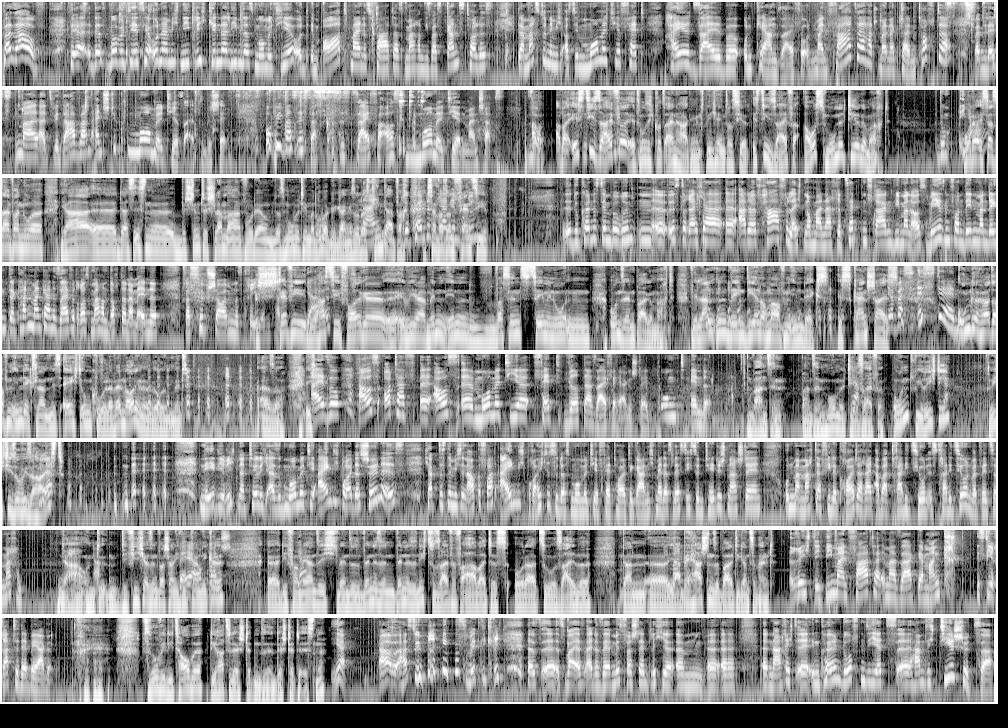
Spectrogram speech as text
Pass auf, der, das Murmeltier ist ja unheimlich niedlich. Kinder lieben das Murmeltier und im Ort meines Vaters machen die was ganz Tolles. Da machst du nämlich aus dem Murmeltierfett Heilsalbe und Kernseife. Und mein Vater hat meiner kleinen Tochter beim letzten Mal, als wir da waren, ein Stück Murmeltierseife geschenkt. Opi, was ist das? Das ist Seife aus Murmeltieren, mein Schatz. So, Aber, aber ist die Seife, jetzt muss ich kurz einhaken, jetzt bin ich ja interessiert, ist die Seife aus Murmeltier gemacht? du, Oder ja. ist das einfach nur, ja, äh, das ist eine bestimmte Schlammart, wo der, das Murmeltier mal drüber gegangen ist? Oder das Nein, klingt einfach, ist einfach ja so ein fancy. Äh, Du könntest den berühmten äh, Österreicher äh, Adolf H. vielleicht nochmal nach Rezepten fragen, wie man aus Wesen, von denen man denkt, da kann man keine Seife draus machen, doch dann am Ende was hübsch Schäumendes kreieren kann. Steffi, Ja, du hast die Folge äh, wieder mitten in, was sind's, zehn Minuten unsendbar gemacht. Wir landen wegen dir nochmal auf dem Index. Ist kein Scheiß. Ja, was ist denn? Ungehört auf dem Index landen ist echt uncool. Da werden wir auch nicht mehr berühmt mit. Also, ich, Also aus Otter, äh, aus äh, Murmeltierfett wird da Seife hergestellt. Punkt, Ende. Wahnsinn, Wahnsinn. Murmeltierseife. Und, wie riecht die? Riecht die so, wie sie heißt? Nee, die riecht natürlich, also Murmeltier, eigentlich bräuchte, das Schöne ist, ich habe das nämlich dann auch gefragt, eigentlich bräuchtest du das Murmeltierfett heute gar nicht mehr, das lässt sich synthetisch nachstellen und man macht da viele Kräuter rein, aber Tradition ist Tradition, was willst du machen? Ja, und äh, die Viecher sind wahrscheinlich Wär wie ja Karnickel. Äh, die vermehren sich, wenn sie, wenn du sie, wenn du sie nicht zu Seife verarbeitest oder zu Salbe, dann äh, ja, beherrschen sie bald die ganze Welt. Richtig, wie mein Vater immer sagt, der Mann ist die Ratte der Berge. so wie die Taube die Ratte der, Städten, der Städte ist, ne? Ja, aber hast du übrigens mitgekriegt, dass äh, es war erst eine sehr missverständliche ähm, äh, äh, Nachricht. In Köln durften sie jetzt, haben sich Tierschützer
